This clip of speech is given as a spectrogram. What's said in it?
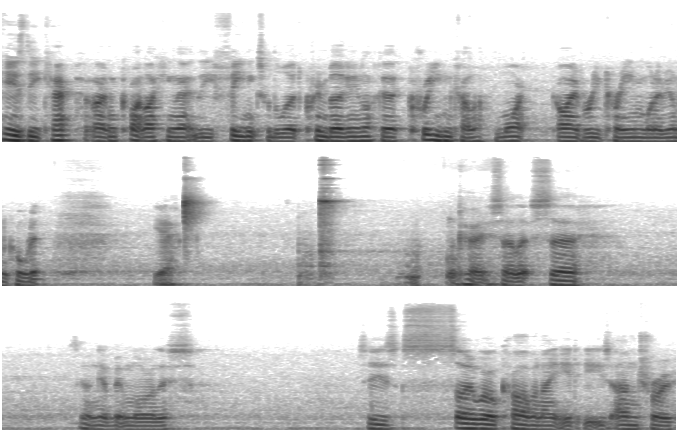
Here's the cap, I'm quite liking that, the phoenix with the word Grimbergen in like a cream colour, white ivory cream, whatever you want to call it. Yeah. Okay, so let's uh, see if I can get a bit more of this. This is so well carbonated, it is untrue.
